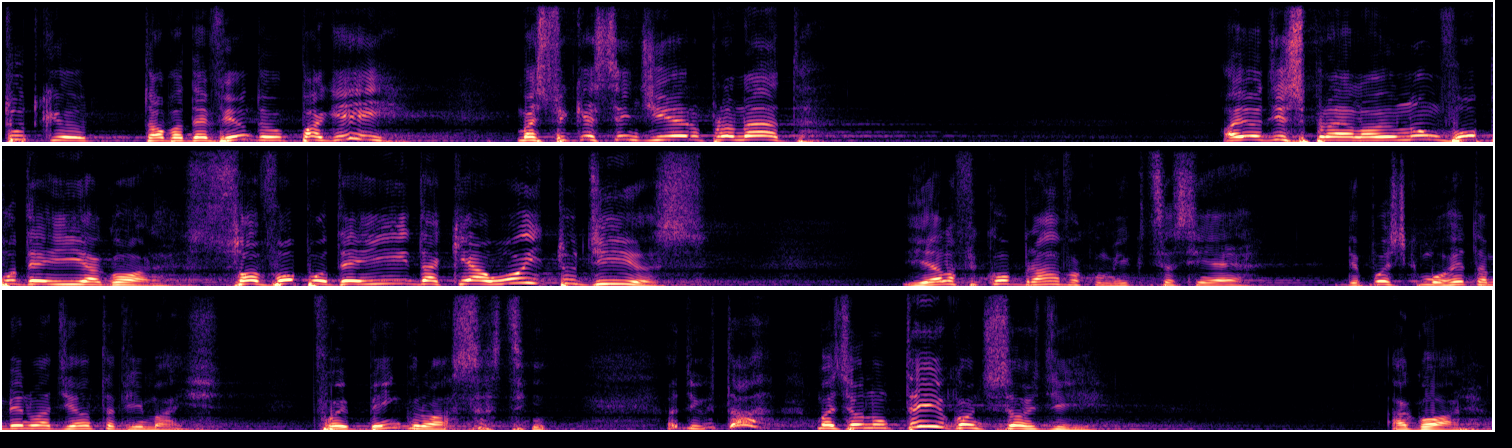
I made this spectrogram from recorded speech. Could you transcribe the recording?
tudo que eu estava devendo eu paguei, mas fiquei sem dinheiro para nada. Aí eu disse para ela, eu não vou poder ir agora, só vou poder ir daqui a oito dias. E ela ficou brava comigo, disse assim, é, depois que morrer também não adianta vir mais. Foi bem grossa assim. Eu digo, tá, mas eu não tenho condições de ir. Agora,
